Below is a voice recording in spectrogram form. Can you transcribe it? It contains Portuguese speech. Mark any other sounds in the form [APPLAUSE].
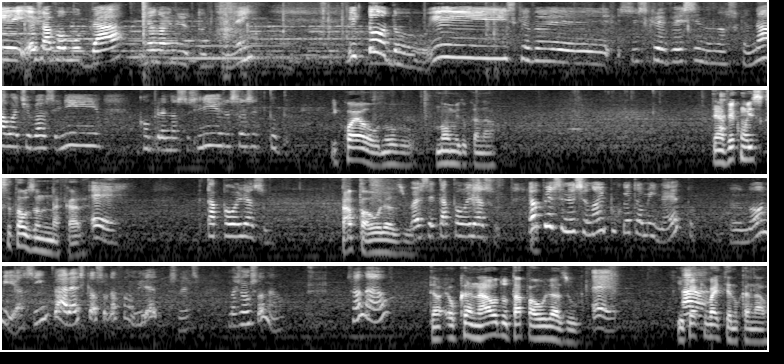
E eu já vou mudar meu nome no YouTube também. E tudo. E inscrever, se inscrever-se no nosso canal, ativar o sininho, comprar nossos livros, fazer tudo. E qual é o novo nome do canal? Tem a ver com isso que você tá usando na cara. É. Tapa-olho azul. Tapa-olho azul. Vai ser tapa-olho azul. Eu pensei nesse nome porque também neto, o nome, assim parece que eu sou da família dos netos. Mas não sou não. Sou não. Então, é o canal do Tapa-olho azul. É. E o que é Ah. que vai ter no canal?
